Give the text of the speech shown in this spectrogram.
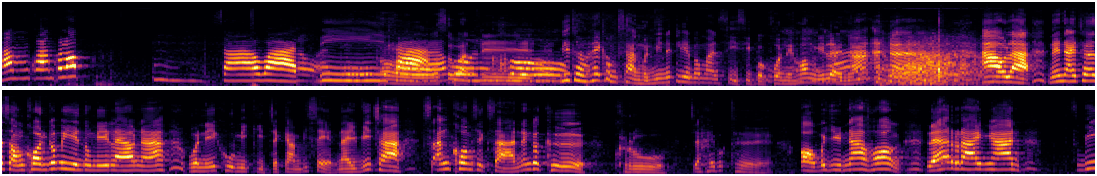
ทำความเคารพสวัสดีค่ะโอ้สวัสดี คุณครูนี่เธอให้คำสั่งเหมือนมีนักเรียนประมาณ 40 กว่าคนในห้องนี้เลยนะ เอาล่ะไหนๆเธอสองคนก็มายืนตรงนี้แล้วนะ วันนี้ครูมีกิจกรรมพิเศษในวิชาสังคมศึกษานั่นก็คือ ครู จะให้พวกเธอ ออกมายืนหน้าห้อง และรายงานวิ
